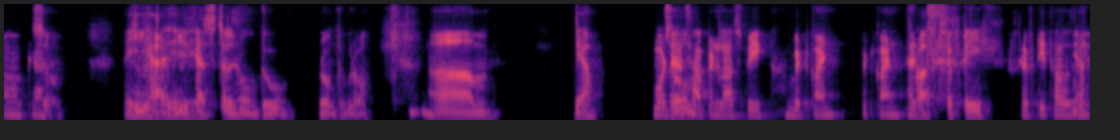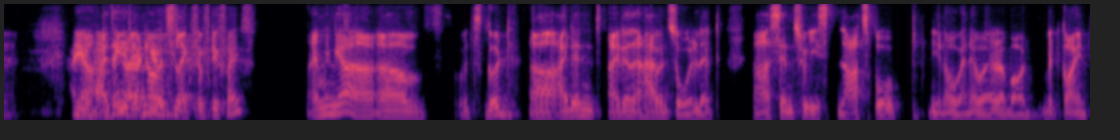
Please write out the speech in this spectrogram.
okay So he has he has still room to room to grow. Um, yeah, what so- else happened last week bitcoin bitcoin crossed hits fifty. 50000 Yeah. Are yeah, I think right now you- it's like 55. I mean, yeah, uh, it's good. Uh, I didn't, I didn't, I haven't sold it uh, since we last spoke. You know, whenever about Bitcoin,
